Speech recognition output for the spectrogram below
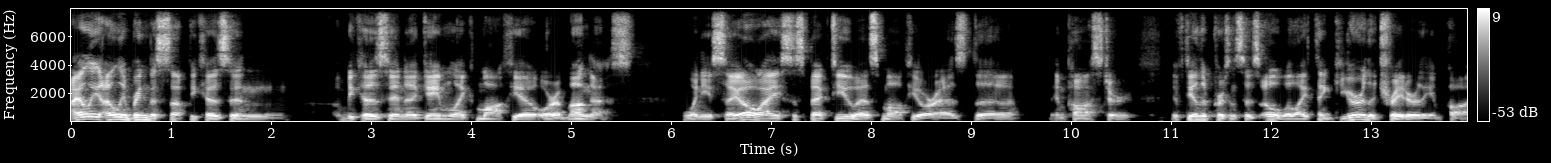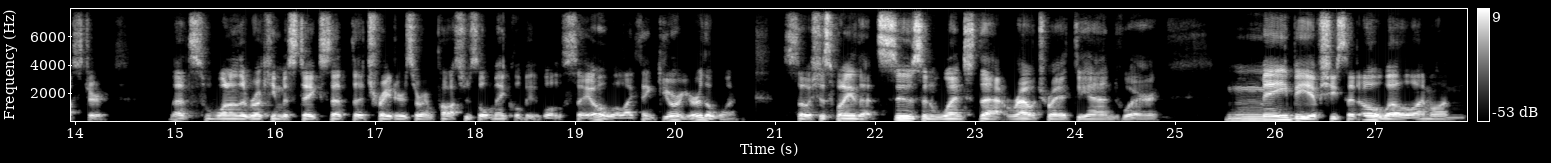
I only I only bring this up because in because in a game like Mafia or Among Us, when you say, "Oh, I suspect you as Mafia or as the imposter. If the other person says, "Oh, well, I think you're the traitor or the imposter," that's one of the rookie mistakes that the traitors or imposters will make. Will be will say, "Oh, well, I think you're you're the one." So it's just funny that Susan went that route right at the end, where maybe if she said, "Oh, well, I'm on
